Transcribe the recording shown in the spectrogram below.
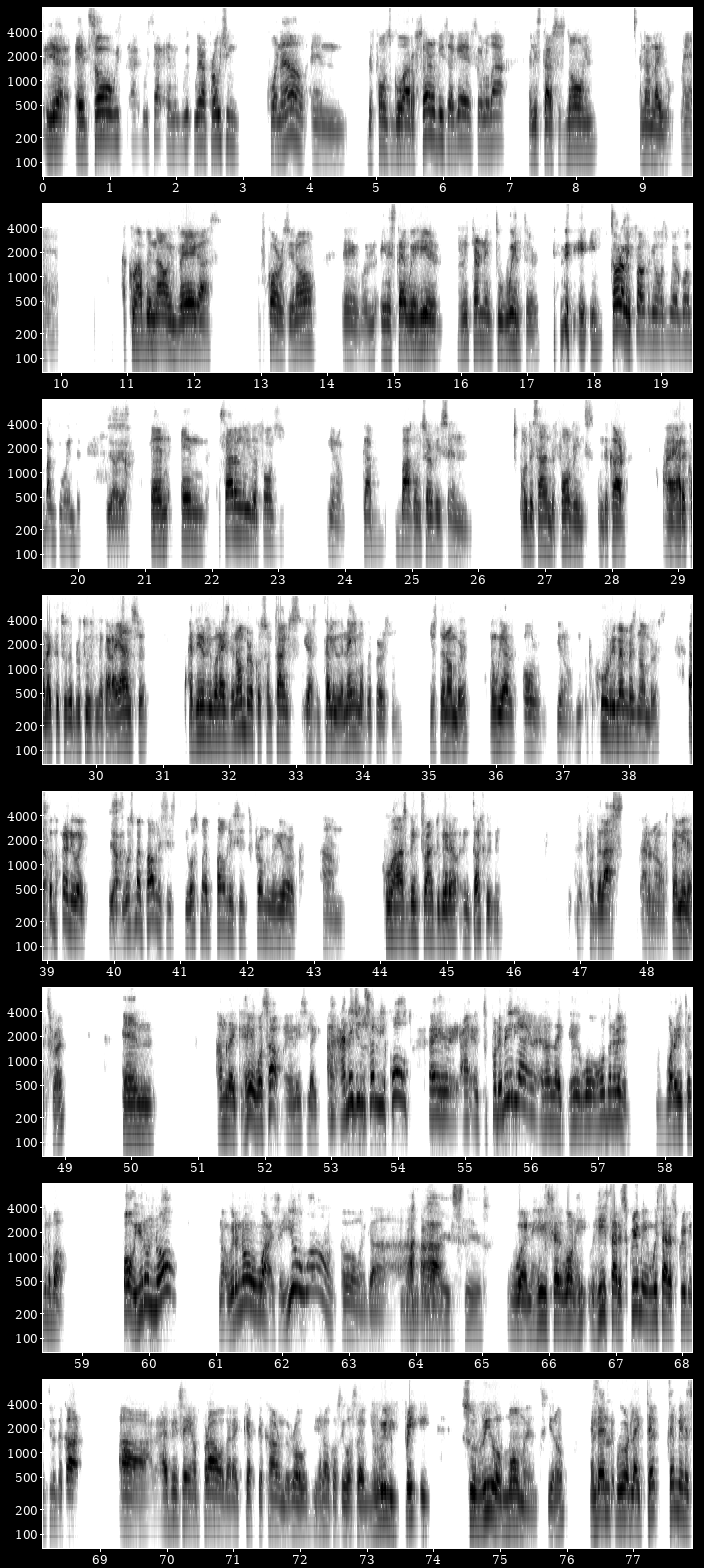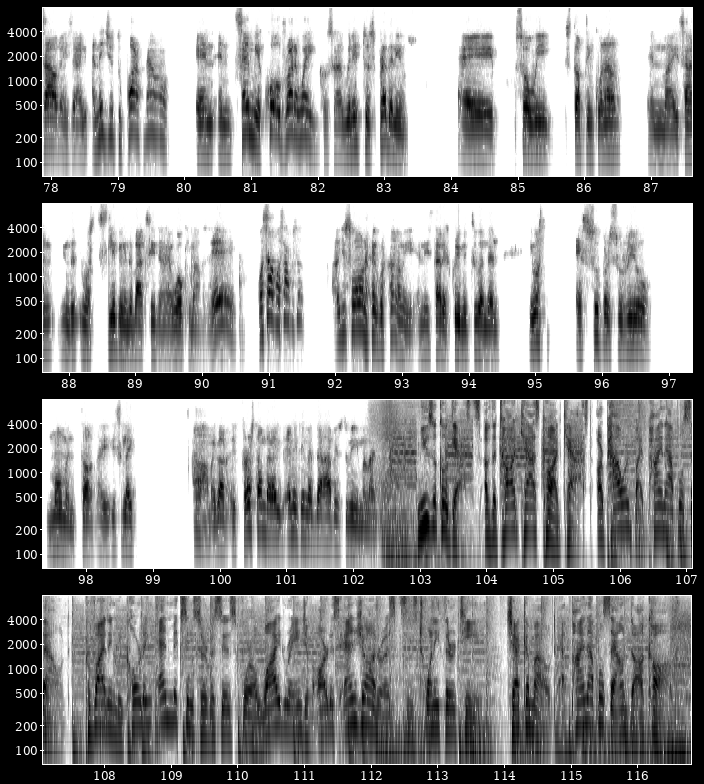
yeah. And so we we start and we, we're approaching Quesnel, and the phones go out of service, I guess, all of that, and it starts snowing, and I'm like, man, I could have been now in Vegas, of course, you know. Uh, instead, we're here returning to winter. it, it, totally felt like it was we were going back to winter. Yeah, yeah. And and suddenly the phones, you know, got back on service, and all of a sudden the phone rings in the car. I had it connected to the Bluetooth in the car. I answered. I didn't recognize the number because sometimes it doesn't tell you the name of the person, just the number. And we are all, you know, who remembers numbers? Yeah. but anyway, yeah, it was my publicist. It was my publicist from New York, um, who has been trying to get in touch with me for the last, I don't know, ten minutes, right? And I'm like, hey, what's up? And he's like, I, I need you to send me a quote uh, I, for the media. And, and, I'm like, hey, well, hold on a minute. What are you talking about? Oh, you don't know? No, we don't know what. I say, you won. Oh my God. Nice, dude. When he said, when he, he started screaming, we started screaming through the car. Uh, I've been saying I'm proud that I kept the car on the road, you know, because it was a really freaky, surreal moment, you know. And then we were like 10, 10 minutes out, and he said, I, need you to park now and, and send me a quote right away because we need to spread the news. Uh, so we stopped in Quesnel, and my son the, was sleeping in the back seat, and I woke him up and said, Hey, what's up? What's up? What's up? I just won a Grammy. And he started screaming too. And then it was a super surreal moment thought. It's like, oh my God, it's first time that I, anything like that happens to me in my life. Musical guests of the Toddcast podcast are powered by Pineapple Sound, providing recording and mixing services for a wide range of artists and genres since 2013. Check them out at pineapplesound.com.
